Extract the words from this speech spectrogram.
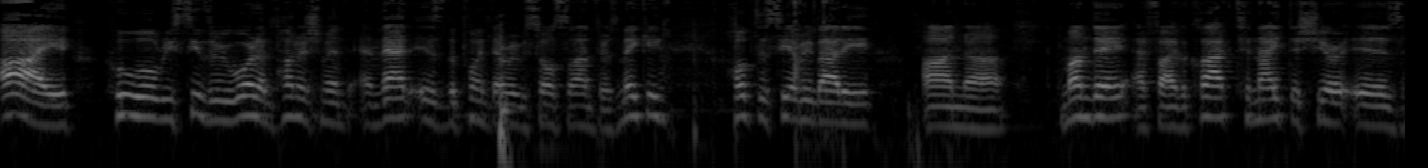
I who will receive the reward and punishment, and that is the point that Rabbi Sol Salanter is making. Hope to see everybody on uh, Monday at 5 o'clock. Tonight, this year is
